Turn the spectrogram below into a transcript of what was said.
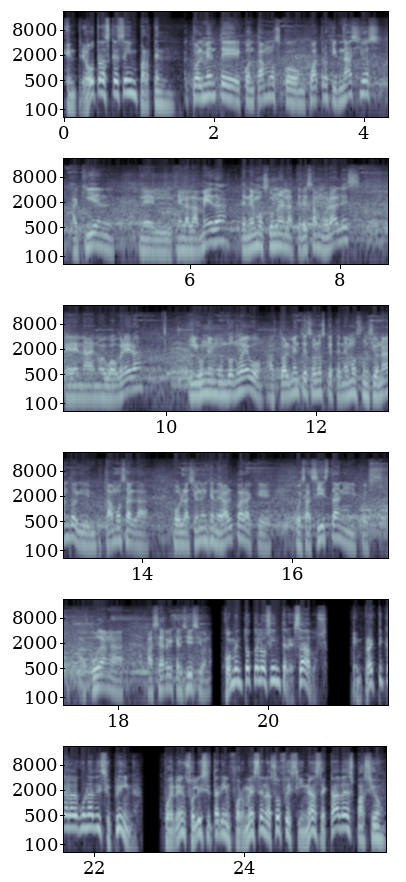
entre otras que se imparten. Actualmente contamos con cuatro gimnasios aquí en, la Alameda, tenemos uno en la Teresa Morales, en la Nueva Obrera y uno en Mundo Nuevo. Actualmente son los que tenemos funcionando y invitamos a la población en general para que pues asistan y pues acudan a, hacer ejercicio. Comentó que los interesados en practicar alguna disciplina pueden solicitar informes en las oficinas de cada espacio.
